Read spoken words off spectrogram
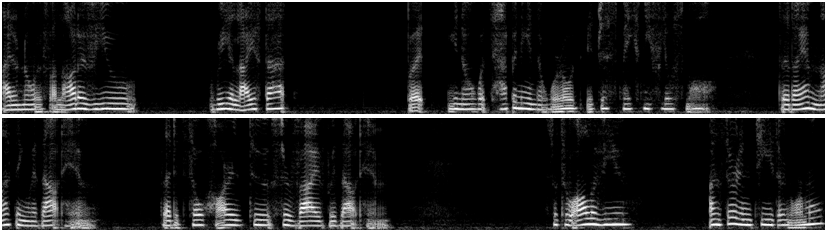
I don't know if a lot of you realize that, but you know, what's happening in the world, it just makes me feel small. That I am nothing without Him. That it's so hard to survive without Him. So, to all of you, uncertainties are normal.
